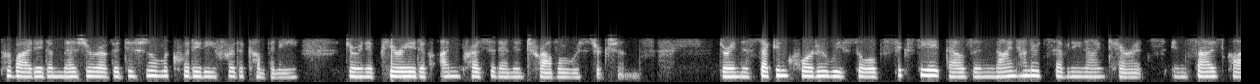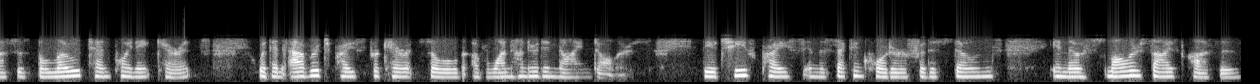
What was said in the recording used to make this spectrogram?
provided a measure of additional liquidity for the company during a period of unprecedented travel restrictions. During the second quarter, we sold 68,979 carats in size classes below 10.8 carats with an average price per carat sold of $109. The achieved price in the second quarter for the stones in those smaller size classes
